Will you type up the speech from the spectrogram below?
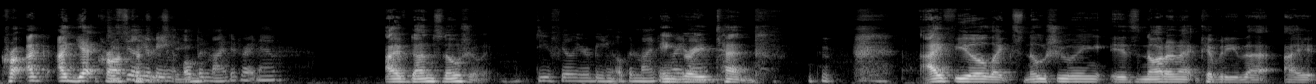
Cro- I, I get cross. Do you feel you're being open-minded right now? I've done snowshoeing. Do you feel you're being open-minded in right grade 10 i feel like snowshoeing is not an activity that i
